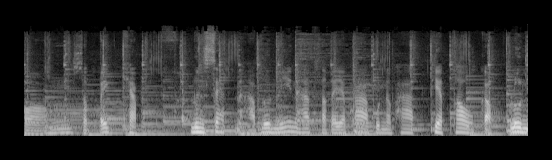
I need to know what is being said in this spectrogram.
ของสเปคแคปรุ่น Z นะครับรุ่นนี้นะครับศักยภาพคุณภาพเทียบเท่ากับรุ่น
